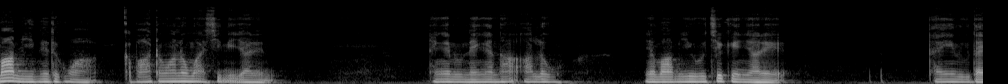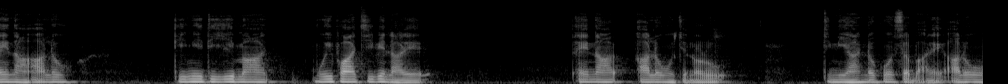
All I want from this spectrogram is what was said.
မမြည်တဲ့တကွာကဘာတဝမ်းလုံးမှာရှိနေကြတဲ့နိုင်ငံလူနိုင်ငံသားအလုံးမြန်မာမျိုးကိုချစ်ခင်ကြတဲ့တိုင်းလူတိုင်းသားအလုံးဒီမီဒီမှာမွေးဖွားကြီးပြင်းလာတဲ့တိုင်းသားအလုံးကိုကျွန်တော်တို့ဒီနေရာနှုတ်ခွန်းဆက်ပါတယ်အလုံး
